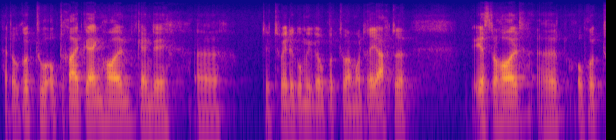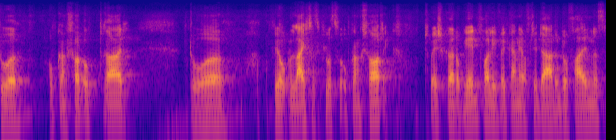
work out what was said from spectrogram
Hat auch Rücktour abgedreht gegen Hollen, gegen die, äh, die zweite Gummi, wir Rücktour am drei achte erste Halt, äh, auf Rücktour, Aufgang Short abgedreht. Da wir auch ein leichtes Plus für Aufgang Short. Ich weiß gerade auf jeden Fall, ich will gar nicht auf die Daten durchfallen ist.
